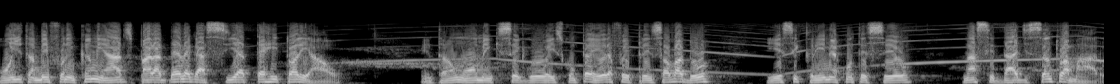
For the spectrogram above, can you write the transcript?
onde também foram encaminhados para a delegacia territorial. Então, um homem que cegou a ex-companheira foi preso em Salvador e esse crime aconteceu na cidade de Santo Amaro.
